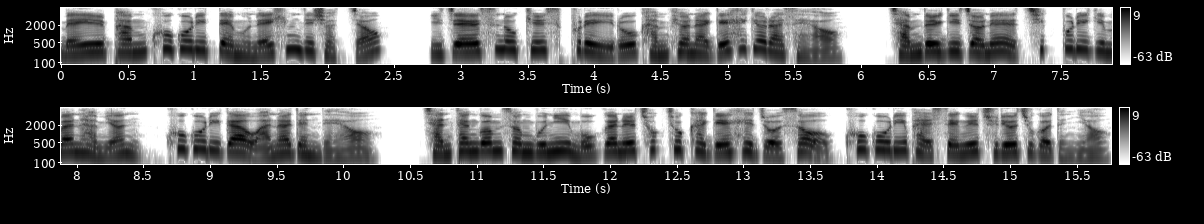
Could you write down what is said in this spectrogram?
매일 밤 코골이 때문에 힘드셨죠? 이제 스노킬 스프레이로 간편하게 해결하세요. 잠들기 전에 칙 뿌리기만 하면 코골이가 완화된대요. 잔탄검 성분이 목간을 촉촉하게 해줘서 코골이 발생을 줄여주거든요.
